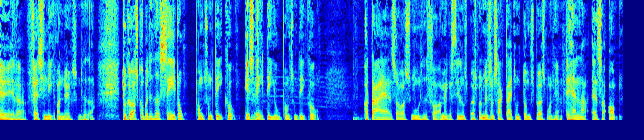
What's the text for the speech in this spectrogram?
Øh, eller fascinerende, som det hedder. Du kan også gå på det, der hedder sado.dk, sado.dk, og der er altså også mulighed for, at man kan stille nogle spørgsmål. Men som sagt, der er ikke nogen dumme spørgsmål her. Det handler altså om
